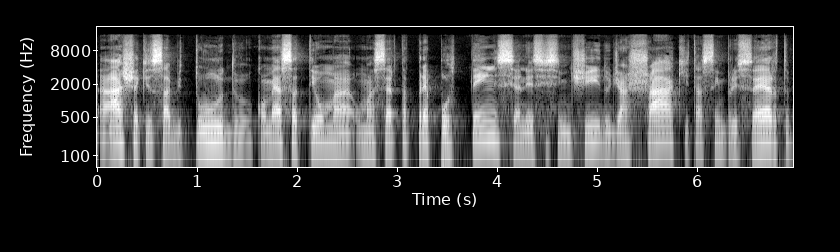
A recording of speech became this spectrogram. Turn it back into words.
Acha que sabe tudo, começa a ter uma, uma certa prepotência nesse sentido, de achar que está sempre certo.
